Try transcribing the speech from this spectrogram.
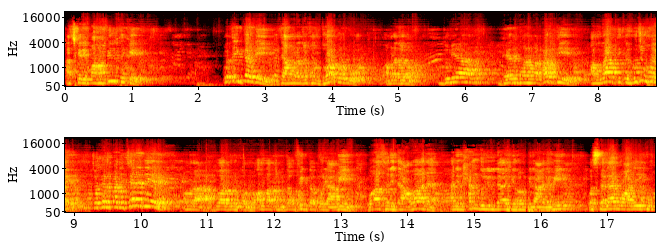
আজকের এই মাহফিল থেকে প্রতিজ্ঞা নেই যে আমরা যখন দোয়া করব, আমরা যেন দুনিয়ার ভেদ ধারণা বাদ দিয়ে আল্লাহর দিকে রুজু হয়ে চোখের পানি ছেড়ে দিয়ে আমরা দোয়াগুলো করব। আল্লাহ তুমি তৌফিক দাও করে আমি ও আখিরি দাওয়ানা আলহামদুলিল্লাহি রাব্বিল আলাইকুম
